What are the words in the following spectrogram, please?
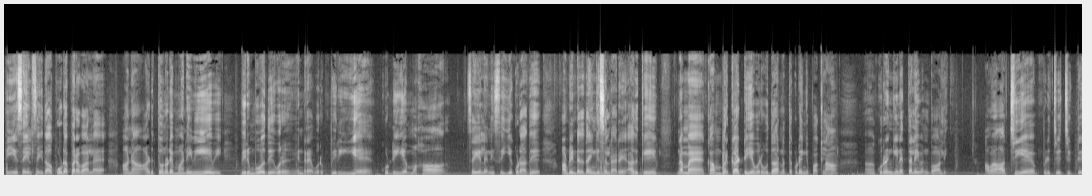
தீய செயல் செய்தால் கூட பரவாயில்ல ஆனால் அடுத்தவனுடைய மனைவியை விரும்புவது ஒரு என்ற ஒரு பெரிய கொடிய மகா செயலை நீ செய்யக்கூடாது அப்படின்றது தான் இங்கே சொல்கிறாரு அதுக்கு நம்ம கம்பர் காட்டிய ஒரு உதாரணத்தை கூட இங்கே பார்க்கலாம். குரங்கின தலைவன் பாலி. அவன் ஆட்சியை பிடிச்சு வச்சுக்கிட்டு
